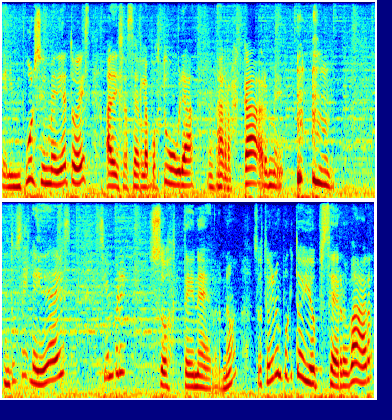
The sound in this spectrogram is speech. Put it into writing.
el, impulso inmediato es a deshacer la postura, a rascarme. Entonces la idea es siempre sostener, ¿no? Sostener un poquito y observar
